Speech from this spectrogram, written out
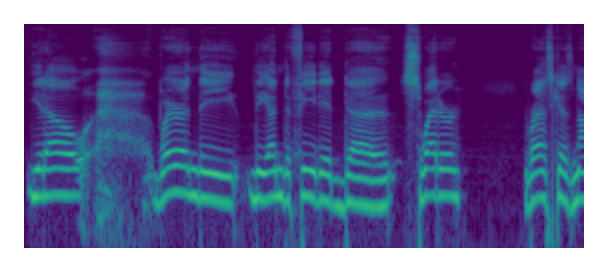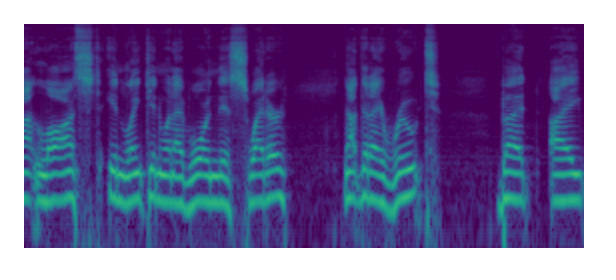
you know, wearing the, the undefeated uh, sweater. Nebraska has not lost in Lincoln when I've worn this sweater. Not that I root, but I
